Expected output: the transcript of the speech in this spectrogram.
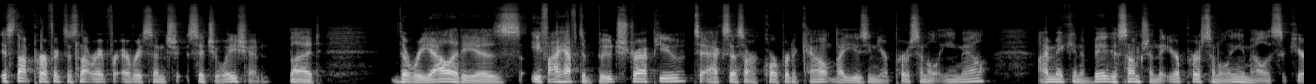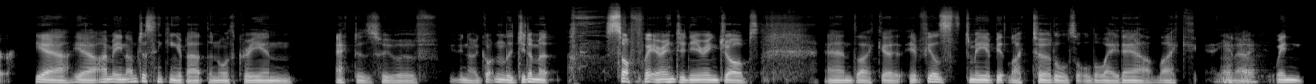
It's not perfect. It's not right for every situation. But the reality is, if I have to bootstrap you to access our corporate account by using your personal email, I'm making a big assumption that your personal email is secure. Yeah, yeah. I mean, I'm just thinking about the North Korean actors who have, you know, gotten legitimate software engineering jobs. And like uh, it feels to me a bit like turtles all the way down. Like you okay. know when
